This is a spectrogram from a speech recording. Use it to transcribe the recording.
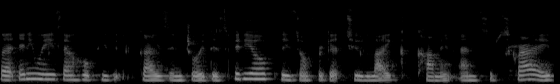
But anyways, I hope you guys enjoyed this video. Please don't forget to like, comment, and subscribe.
